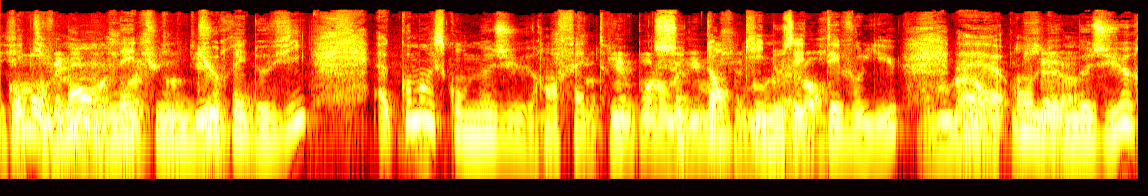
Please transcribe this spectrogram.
effectivement, on est une durée de vie. comment est-ce qu'on mesure en fait ce temps qui nous est dévolu? On le mesure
